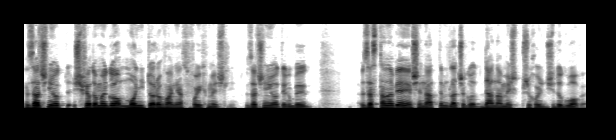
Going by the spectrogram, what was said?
Zacznij od świadomego monitorowania swoich myśli. Zacznij od jakby zastanawiania się nad tym, dlaczego dana myśl przychodzi ci do głowy.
